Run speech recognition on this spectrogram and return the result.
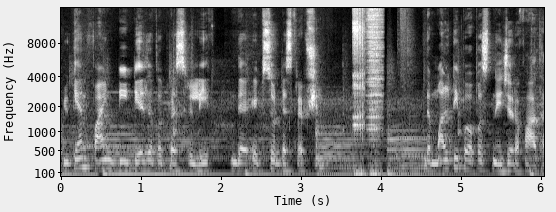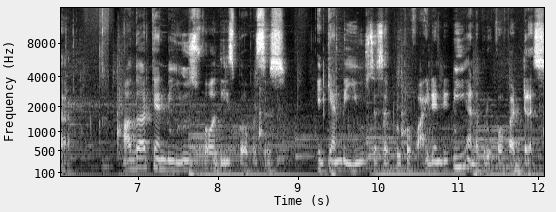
You can find details of the press release in the episode description. The multi-purpose nature of Aadhaar. Aadhaar can be used for these purposes. It can be used as a proof of identity and a proof of address.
